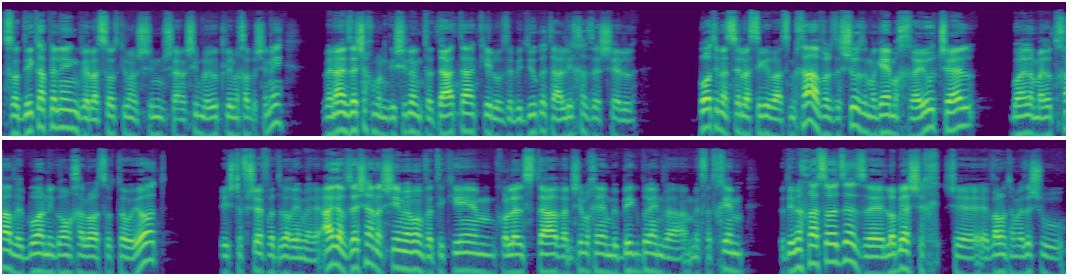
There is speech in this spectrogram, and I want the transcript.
לעשות decoupling ולעשות כאילו אנשים, שאנשים לא יהיו תלויים אחד בשני. בעיניי זה שאנחנו מנגישים להם את הדאטה, כאילו זה בדיוק התהליך הזה של בוא תנסה להשיג את זה בעצמך, אבל זה שוב, זה מגיע עם אחריות של בוא נלמד אותך ובוא אני אגרום לך לא לעשות טעויות, להשתפשף בדברים האלה. אגב, זה שאנשים היום הוותיקים, כולל סתיו ואנשים אחרים ב BigBrain והמפתחים, יודעים איך לעשות את זה, זה לא בגלל שהעברנו אותם איזשהו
